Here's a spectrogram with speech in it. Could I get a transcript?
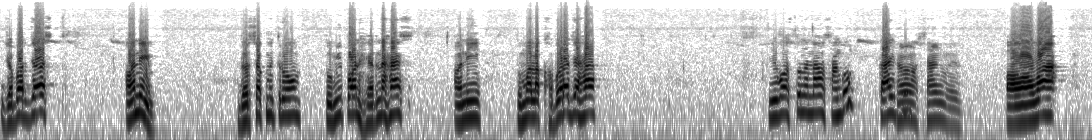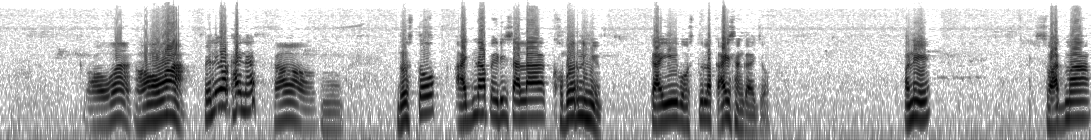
जबरदस्त आणि दर्शक मित्र तुम्ही पण हेरणार आहात आणि तुम्हाला खबरच आहे ही वस्तूचं नाव सांगू काय હા सांग ને अवा ઓવા अवा પહેલી વાર ખાઈ ના હા દોસ્તો આજના પેઢીશાલા ખબર નહીં કે એ વસ્તુલા કાંઈ सांगायचं અને સ્વાદમાં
